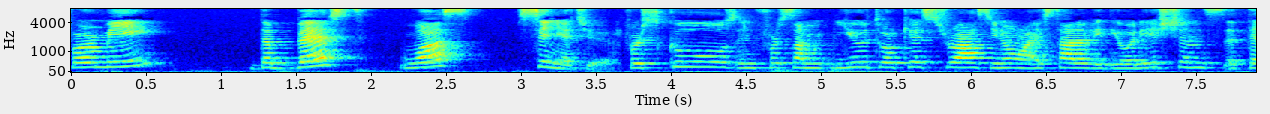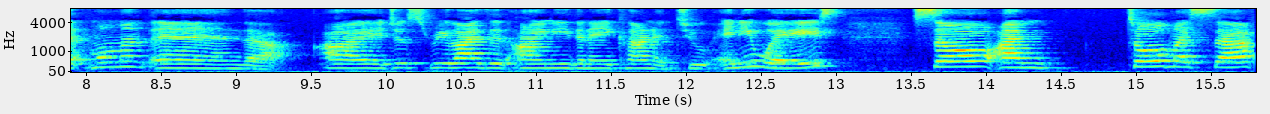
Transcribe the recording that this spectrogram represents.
for me, the best was signature for schools and for some youth orchestras. You know, I started with the auditions at that moment, and uh, I just realized that I need an A clarinet too, anyways. So I'm told myself,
